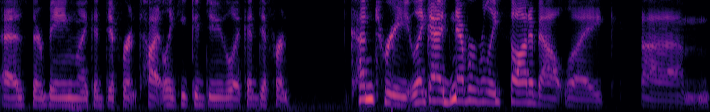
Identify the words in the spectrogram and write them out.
as there being like a different type like you could do like a different country like I'd never really thought about like um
